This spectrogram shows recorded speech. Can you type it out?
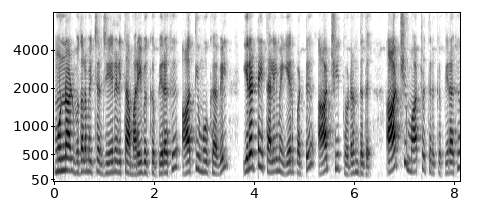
முன்னாள் முதலமைச்சர் ஜெயலலிதா மறைவுக்கு பிறகு அதிமுகவில் இரட்டை தலைமை ஏற்பட்டு ஆட்சி தொடர்ந்தது. ஆட்சி மாற்றத்திற்கு பிறகு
